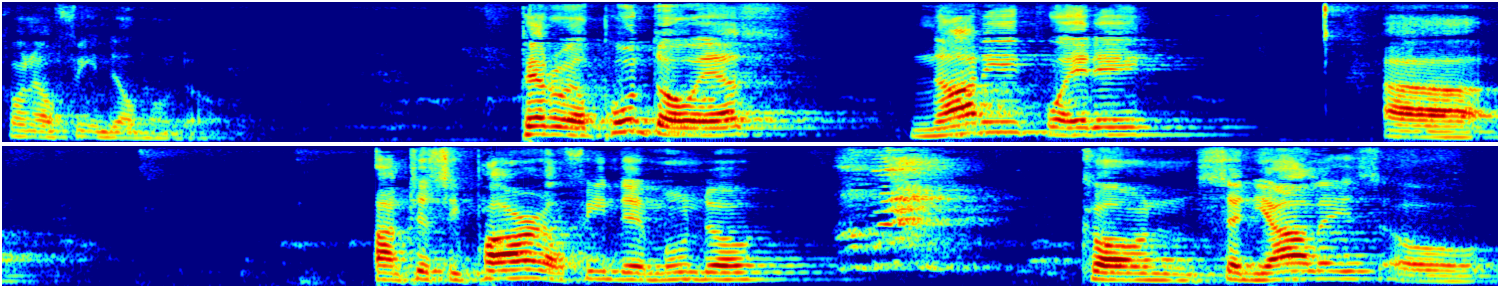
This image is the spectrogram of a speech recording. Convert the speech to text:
con el fin del mundo. Pero el punto es, nadie puede uh, anticipar el fin del mundo con señales o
